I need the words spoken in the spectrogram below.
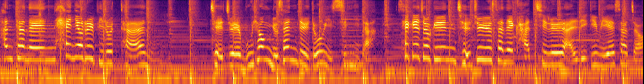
한편엔 해녀를 비롯한 제주의 무형 유산들도 있습니다. 세계적인 제주 유산의 가치를 알리기 위해서죠.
